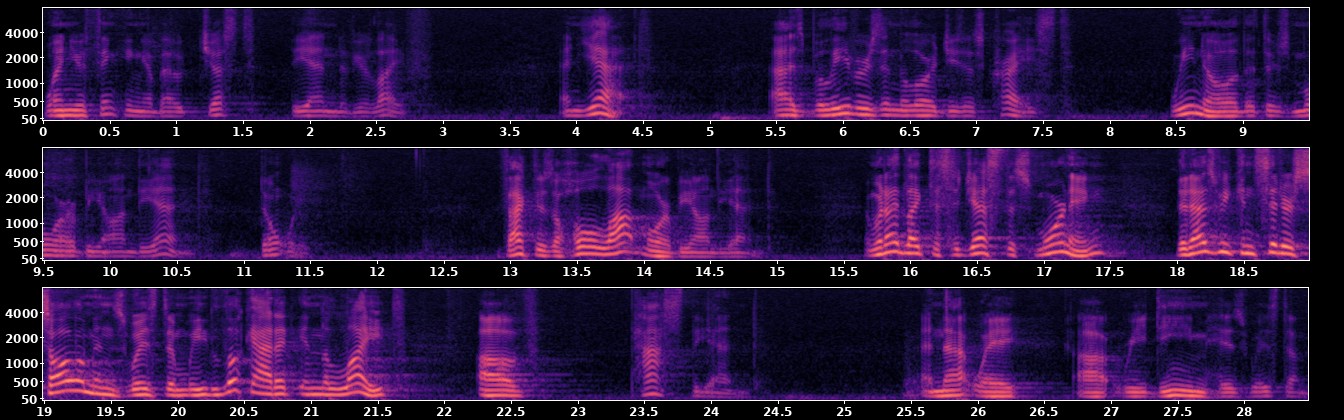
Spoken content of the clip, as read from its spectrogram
when you're thinking about just the end of your life. And yet, as believers in the Lord Jesus Christ, we know that there's more beyond the end, don't we? In fact, there's a whole lot more beyond the end. And what I'd like to suggest this morning that as we consider Solomon's wisdom, we look at it in the light of past the end. And that way, uh, redeem his wisdom.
